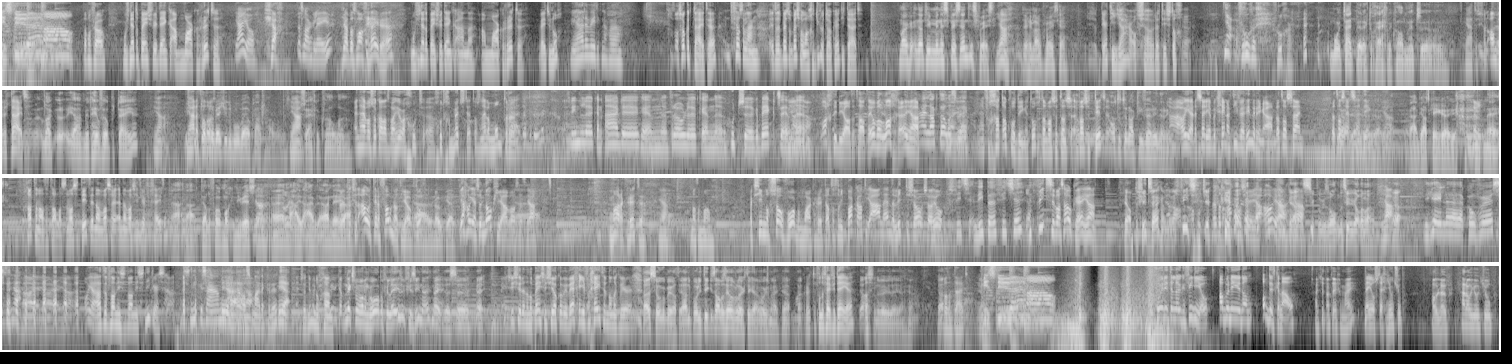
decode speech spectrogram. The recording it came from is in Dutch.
Mist u hem al? Dag mevrouw. Ik moest net opeens weer denken aan Mark Rutte. Ja joh, Ja, dat is lang geleden. ja dat is lang geleden hè. Ik moest net opeens weer denken aan, eh, aan Mark Rutte. Weet u nog? Ja, dat weet ik nog wel. Dat was ook een tijd hè. Veel te lang. Het heeft best, best wel lang geduurd ook hè, die tijd. Maar dat hij minister-president is geweest. Ja, Dat is heel lang geweest, ja. wat is het, 13 jaar of zo. Dat is toch Ja, vroeger. vroeger. Een mooi tijdperk toch eigenlijk wel met, eh, Ja, het is zo'n andere tijd. ik, eh, ja, met heel veel partijen. Ja, ja dat toch wel hadden een beetje de boel bij elkaar te houden. Dus Ja. dat is eigenlijk wel... eh, En hij was ook altijd wel heel erg goed, eh, goed gemutst. Hè? Het was een hele montere. dat bedoel ik. Vriendelijk en aardig en eh, vrolijk en eh, goed eh, gebekt. En, Ja, eh, ja. Lach die hij altijd had. Heel veel lachen, ja. Hij lacht alles weg. En hij vergat ook wel dingen, toch? Dan was het, dan, was het dit. altijd een actieve herinnering. Ja, oh ja, dat zei hij, heb ik geen actieve herinneringen aan. Dat was, zijn, dat was Ja, echt ja, zijn ja, ding. ja, Ja, ja. Ja, die had geen geheugen. Nee. nee. Vergat dan altijd alles. Dan was het dit en dan was, er, en dan was hij het weer vergeten. Ja, ja, telefoon mocht je niet wisselen. Ja. Hè? Oh, maar hij, hij, ja, nee, had ja. zo'n oude telefoon had hij ook, toch? Ja, een Nokia. Ja, oh ja, zo'n Nokia was het, ja. Mark Rutte, ja, wat een man. Maar ik zie hem nog zo voor me, Mark Rutte. Altijd van die pakken had hij aan hè, en dan liep hij zo, zo heel... Fietsen, liepen, fietsen. Ja, fietsen was ook, hè, ja. Ja, op de fiets, hè? Ja, op de fiets. Met dat appeltje, ja, oh ja. Ja, Ja, dat is super gezond natuurlijk allemaal. ja. Ja. Die gele Converse. Ja, ja, ja, ja. Oh ja, had van die, van die sneakers. Ja. Sneakers aan. Ja, dat was Ja. Mark Rutte. Ja. Ik zou het nu maar nog gaan. Ik heb niks meer van hem gehoord of gelezen of gezien, hè? Nee, dus, eh, nee. Opeens is hij er en dan opeens is hij ook alweer weg en je vergeet hem dan ook weer. Ja, dat is zo gebeurd. Ja, in de politiek is alles heel vluchtig, ja, volgens mij. Ja, ja. Mark Rutte van de VVD, hè? ja Was van de VVD, ja. ja. ja. Wat een tijd. Mist u hem al? Dit een leuke video? Abonneer je dan op dit kanaal. Had je het nou tegen mij? Nee, Jos, tegen YouTube. Oh, leuk. Hallo YouTube.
